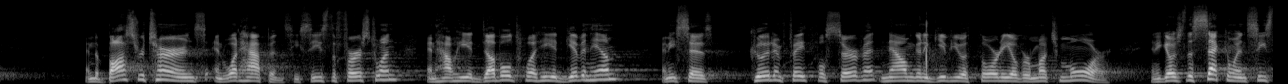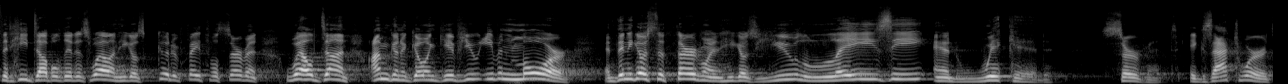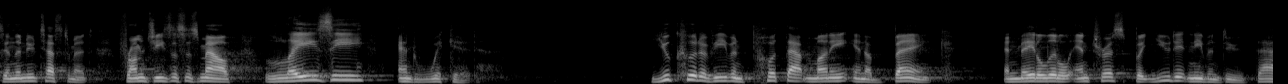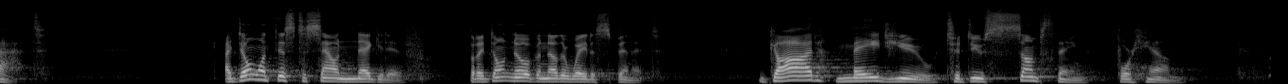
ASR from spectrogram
And the boss returns, and what happens? He sees the first one and how he had doubled what he had given him. And he says, good and faithful servant, now I'm going to give you authority over much more. And he goes to the second one, sees that he doubled it as well. And he goes, Good and faithful servant, well done. I'm going to go and give you even more. And then he goes to the third one, and he goes, You lazy and wicked servant. Exact words in the New Testament from Jesus' mouth lazy and wicked. You could have even put that money in a bank and made a little interest, but you didn't even do that. I don't want this to sound negative, but I don't know of another way to spin it. God made you to do something for Him.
